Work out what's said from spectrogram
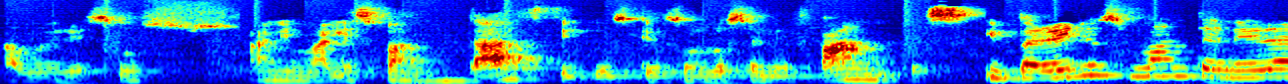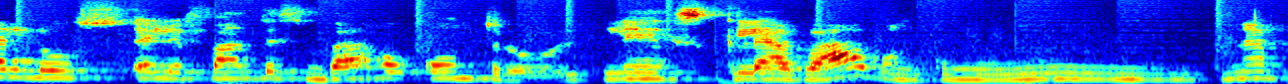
a ver esos animales fantásticos que son los elefantes. Y para ellos mantener a los elefantes bajo control, les clavaban como una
